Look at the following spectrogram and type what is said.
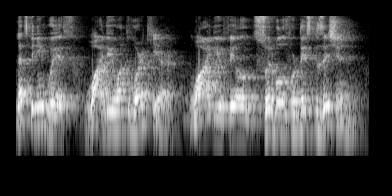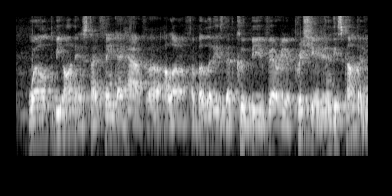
Let's begin with why do you want to work here? Why do you feel suitable for this position? Well, to be honest, I think I have uh, a lot of abilities that could be very appreciated in this company.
